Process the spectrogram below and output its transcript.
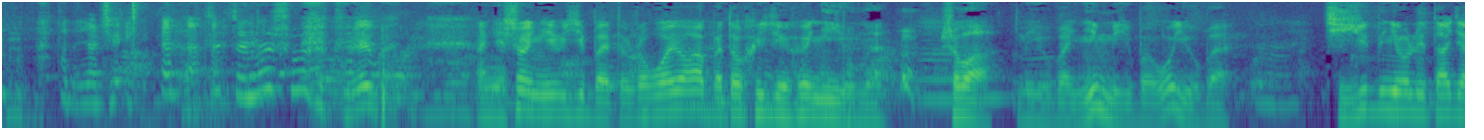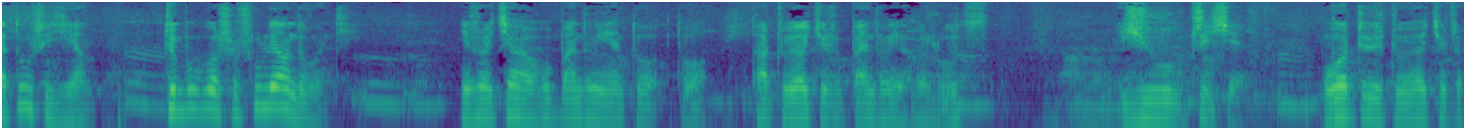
不能叫吹。这只能说是吹呗。啊，你说你有一百多，说我要二百多黑金鹤，你有吗？是吧？没有吧，你没有吧，我有呗。其余的鸟类大家都是一样，只不过是数量的问题。你说青海湖斑头雁多多，它主要就是斑头雁和鸬鹚，有这些。我这里主要就是，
